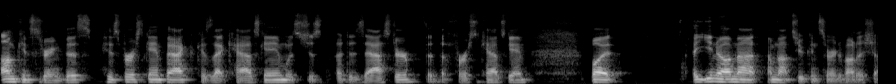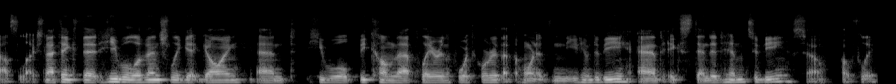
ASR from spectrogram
I'm considering this his first game back because that Cavs game was just a disaster. The the first Cavs game, but you know, I'm not I'm not too concerned about his shot selection. I think that he will eventually get going and he will become that player in the fourth quarter that the Hornets need him to be and extended him to be. So hopefully.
